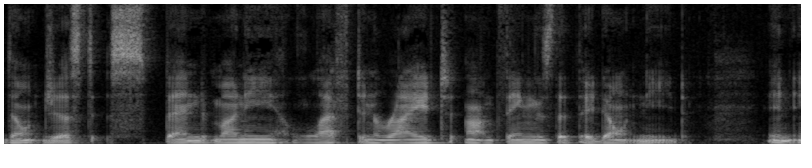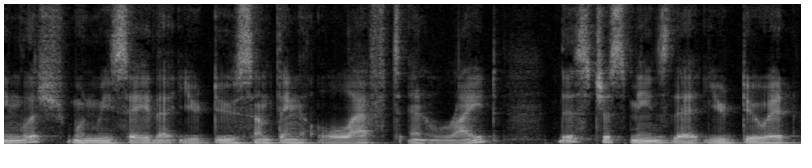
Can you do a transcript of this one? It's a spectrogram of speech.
don't just spend money left and right on things that they don't need. In English, when we say that you do something left and right, this just means that you do it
